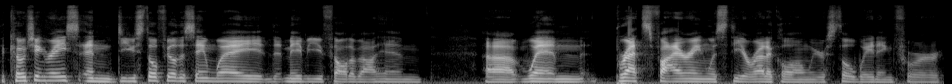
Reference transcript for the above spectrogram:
the coaching race? And do you still feel the same way that maybe you felt about him uh, when Brett's firing was theoretical and we were still waiting for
